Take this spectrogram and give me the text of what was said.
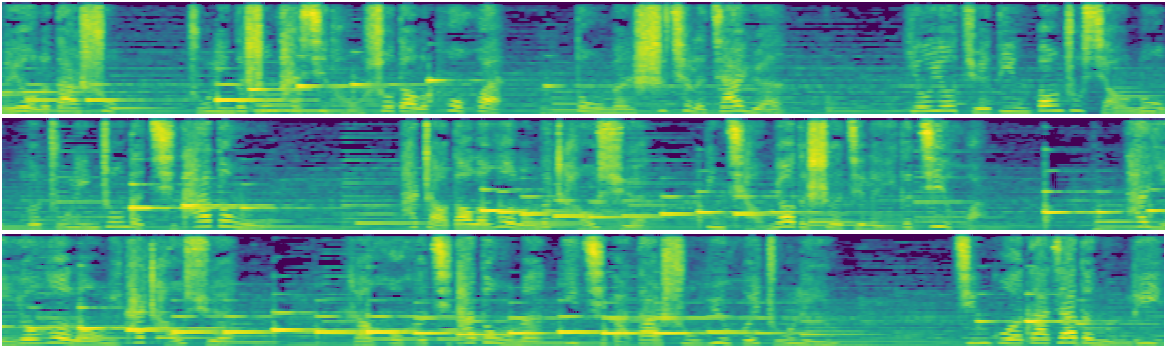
没有了大树，竹林的生态系统受到了破坏，动物们失去了家园。悠悠决定帮助小鹿和竹林中的其他动物。他找到了恶龙的巢穴，并巧妙地设计了一个计划。他引诱恶龙离开巢穴。然后和其他动物们一起把大树运回竹林。经过大家的努力，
